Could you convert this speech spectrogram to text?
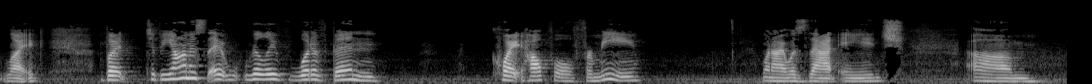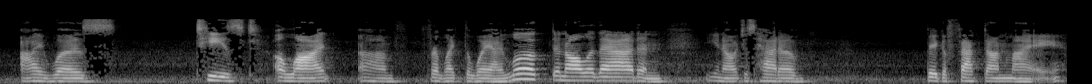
like. But to be honest, it really would have been quite helpful for me when I was that age. Um, I was teased a lot um, for like the way I looked and all of that, and you know, it just had a big effect on my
